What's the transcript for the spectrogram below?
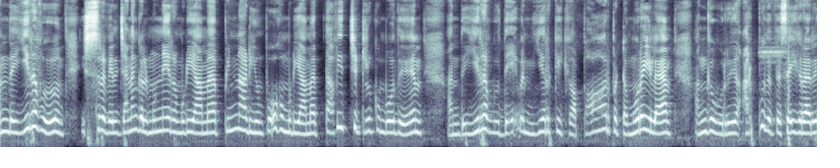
அந்த இரவு இஸ்ரவேல் ஜனங்கள் முன்னேற முடியாமல் பின்னாடியும் போக முடியாமல் தவிச்சிட்டு இருக்கும்போது அந்த இரவு தேவன் இயற்கைக்கு அப்பாற்பட்ட முறையில் அங்கே ஒரு அற்புதத்தை செய்கிறாரு.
